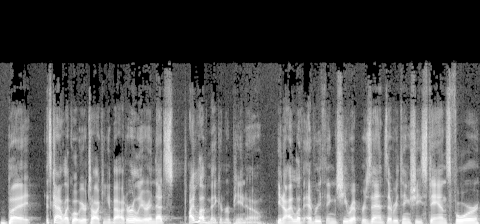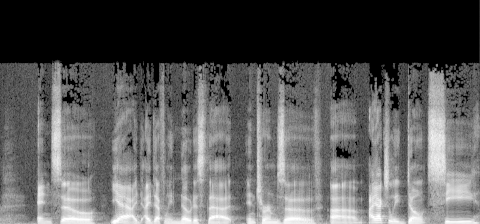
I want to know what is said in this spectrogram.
But it's kind of like what we were talking about earlier. And that's, I love Megan Rapinoe. You know, I love everything she represents, everything she stands for. And so, yeah, I, I definitely noticed that in terms of, um, I actually don't see,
